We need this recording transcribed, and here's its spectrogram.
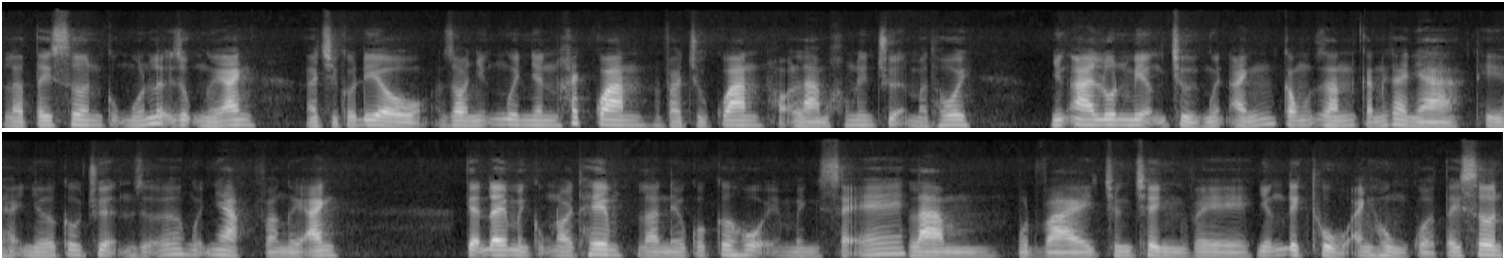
là Tây Sơn cũng muốn lợi dụng người Anh, à, chỉ có điều do những nguyên nhân khách quan và chủ quan họ làm không nên chuyện mà thôi. Những ai luôn miệng chửi Nguyễn Ánh cong rắn cắn gà nhà thì hãy nhớ câu chuyện giữa Nguyễn Nhạc và người Anh. Tiện đây mình cũng nói thêm là nếu có cơ hội mình sẽ làm một vài chương trình về những địch thủ anh hùng của Tây Sơn,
